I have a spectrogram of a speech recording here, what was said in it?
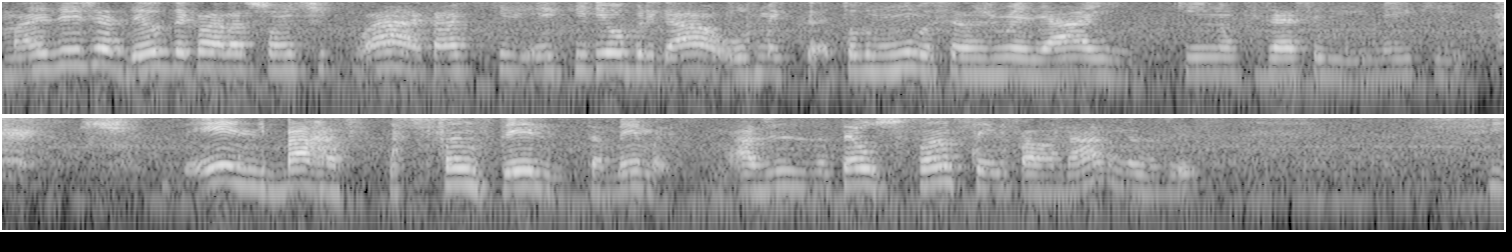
Mas ele já deu declarações tipo, ah, ele queria obrigar os todo mundo a se ajoelhar e quem não quisesse ele meio que. Ele barra os fãs dele também, mas às vezes até os fãs sem ele falar nada, mas às vezes se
